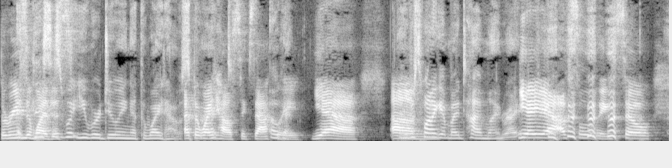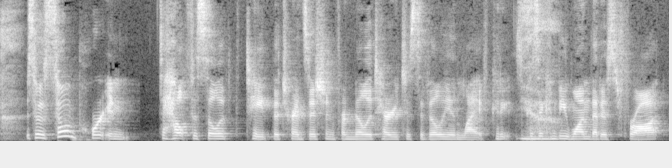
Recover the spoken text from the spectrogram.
the reason and why this this is what you were doing at the White House. at the White? House, exactly. Okay. Yeah. I just Um, want to get my timeline right. yeah, yeah, absolutely. so, so it's so important to help facilitate the transition from military to civilian life because Yeah. it can be one that is fraught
